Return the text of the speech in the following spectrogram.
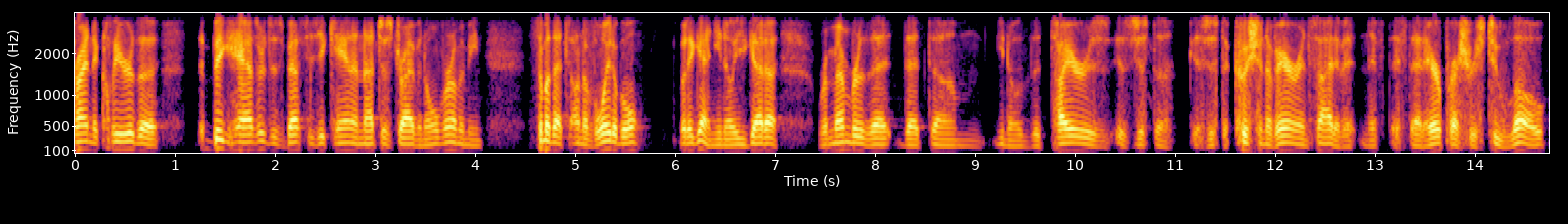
trying to clear the the big hazards as best as you can, and not just driving over them. I mean, some of that's unavoidable, but again, you know, you got to remember that that um, you know the tire is is just a is just a cushion of air inside of it, and if if that air pressure is too low,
